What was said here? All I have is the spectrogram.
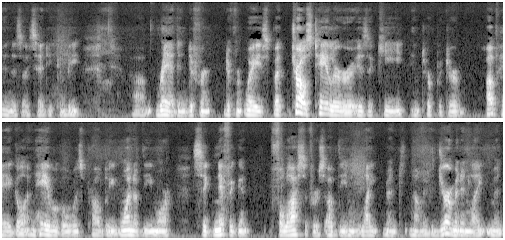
And as I said, he can be um, read in different different ways. But Charles Taylor is a key interpreter of Hegel, and Hegel was probably one of the more significant philosophers of the Enlightenment, not only the German Enlightenment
